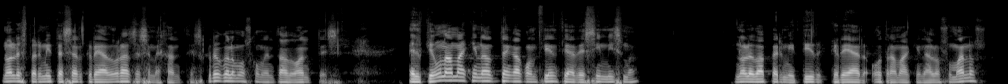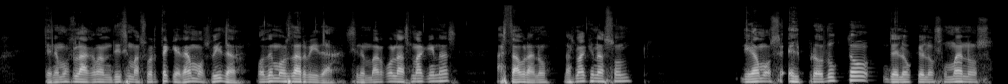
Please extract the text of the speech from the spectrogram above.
no les permite ser creadoras de semejantes. Creo que lo hemos comentado antes. El que una máquina tenga conciencia de sí misma no le va a permitir crear otra máquina. Los humanos tenemos la grandísima suerte que damos vida, podemos dar vida. Sin embargo, las máquinas hasta ahora no. Las máquinas son, digamos, el producto de lo que los humanos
